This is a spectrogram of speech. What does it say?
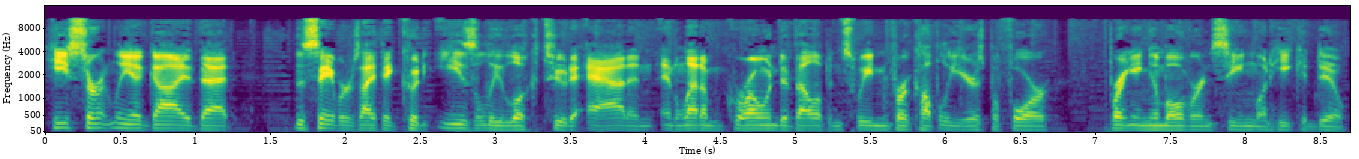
He's certainly a guy that the Sabres, I think, could easily look to to add and, and let him grow and develop in Sweden for a couple of years before bringing him over and seeing what he could do.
